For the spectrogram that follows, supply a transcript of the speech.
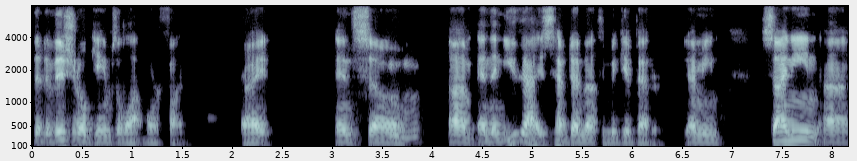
the divisional games a lot more fun, right? And so, mm-hmm. um, and then you guys have done nothing but get better. I mean, signing, uh,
